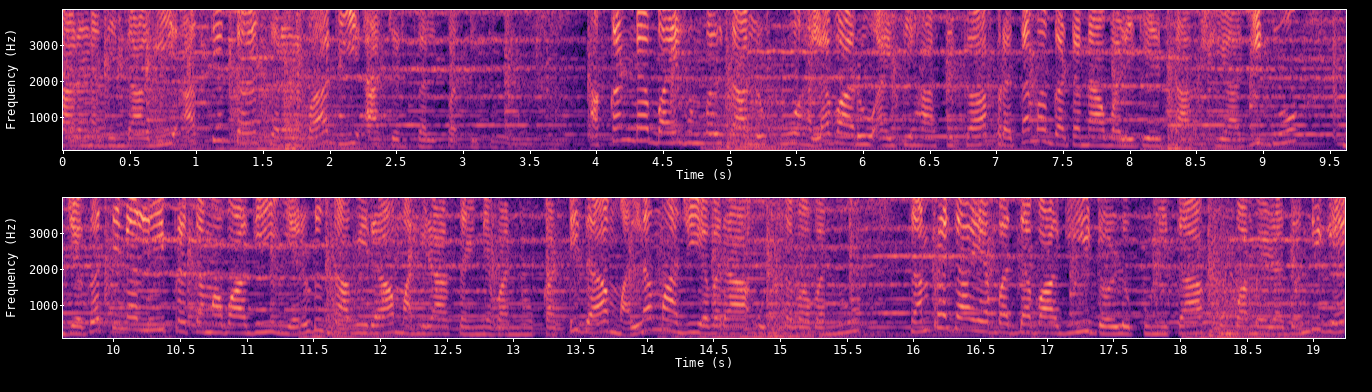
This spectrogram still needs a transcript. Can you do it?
ಕಾರಣದಿಂದಾಗಿ ಅತ್ಯಂತ ಸರಳವಾಗಿ ಆಚರಿಸಲ್ಪಟ್ಟಿತು. ಅಖಂಡ ಬೈಲ್ಹೊಂಗಲ್ ತಾಲೂಕು ಹಲವಾರು ಐತಿಹಾಸಿಕ ಪ್ರಥಮ ಘಟನಾವಳಿಗೆ ಸಾಕ್ಷಿಯಾಗಿದ್ದು, ಜಗತ್ತಿನಲ್ಲಿ ಪ್ರಥಮವಾಗಿ ಎರಡು ಸಾವಿರ ಮಹಿಳಾ ಸೈನ್ಯವನ್ನು ಕಟ್ಟಿದ ಮಲ್ಲಮ್ಮಾಜಿಯವರ ಉತ್ಸವವನ್ನು ಸಂಪ್ರದಾಯಬದ್ಧವಾಗಿ ಡೊಳ್ಳು ಕುಣಿತ ಕುಂಭಮೇಳದೊಂದಿಗೆ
